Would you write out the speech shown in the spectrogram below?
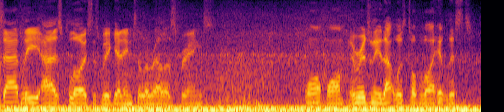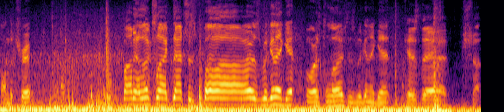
Sadly, as close as we're getting to Lorella Springs. Womp womp. Originally, that was top of our hit list on the trip. But it looks like that's as far as we're gonna get, or as close as we're gonna get, because they're shut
